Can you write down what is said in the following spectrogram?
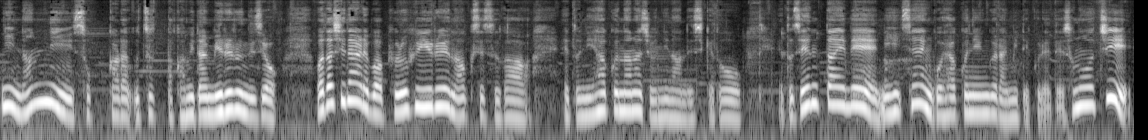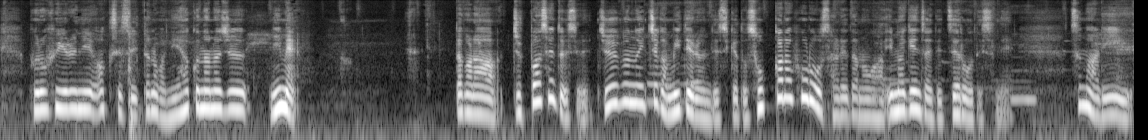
に何人そこから移ったかみたいに見れるんですよ。私であればプロフィールへのアクセスが、えっと、272なんですけど、えっと、全体で2500人ぐらい見てくれてそのうちプロフィールにアクセスいったのが272名だから10%ですね。10分の1が見てるんですけどそっからフォローされたのが今現在で0ですね。つまり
